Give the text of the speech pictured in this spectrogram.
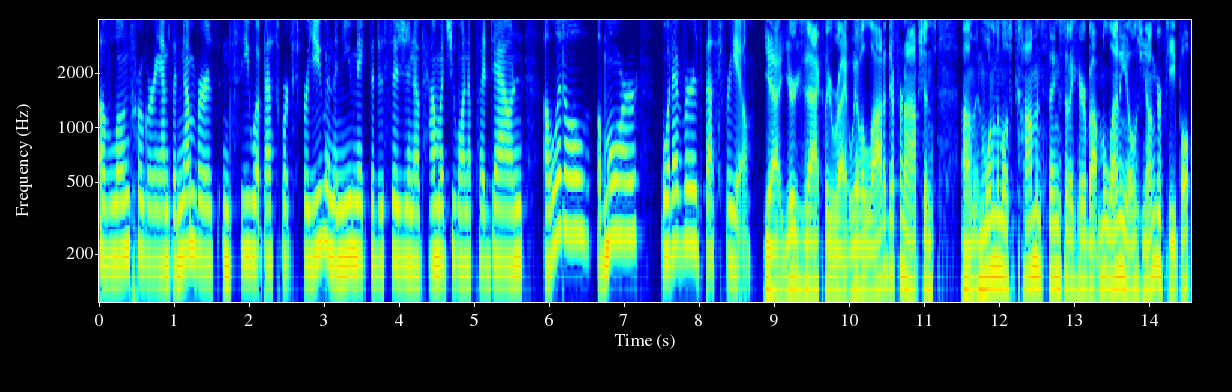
of loan programs and numbers and see what best works for you. And then you make the decision of how much you want to put down a little, a more, whatever is best for you. Yeah, you're exactly right. We have a lot of different options. Um, and one of the most common things that I hear about millennials, younger people,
